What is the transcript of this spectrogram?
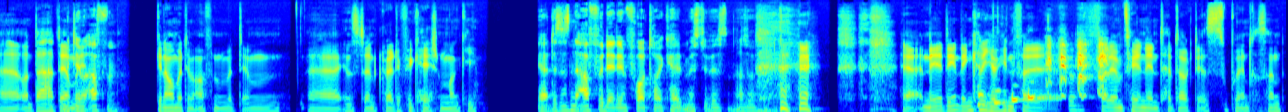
Äh, und da hat er Mit dem Affen. genau mit dem Affen, mit dem äh, Instant Gratification Monkey. Ja, das ist ein Affe, der den Vortrag hält, müsst ihr wissen. Also, ja, nee, den, den kann ich auf jeden Fall voll empfehlen, den TED Talk, der ist super interessant.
